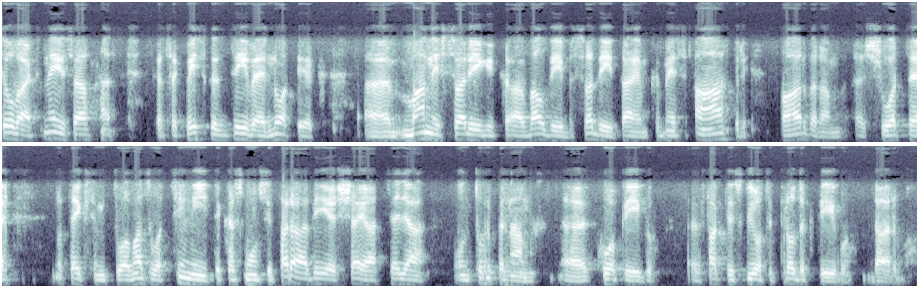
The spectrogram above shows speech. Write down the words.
cilvēks neizvēlās, ka saka, viss, kas dzīvē notiek. Eh, man ir svarīgi, kā valdības vadītājiem, ka mēs ātri pārvaram eh, šo te, nu, teiksim, mazo cīnīti, kas mums ir parādījies šajā ceļā, un turpinām kopīgu, faktiski ļoti produktīvu darbu.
